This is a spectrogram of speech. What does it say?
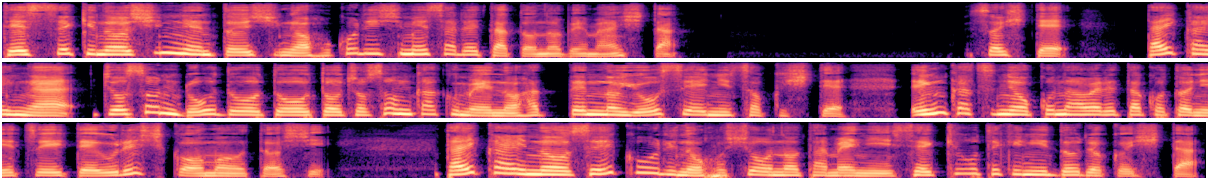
鉄石の信念と意志が誇り示されたと述べました。そして、大会が、朝鮮労働党と朝鮮革命の発展の要請に即して、円滑に行われたことについて嬉しく思うとし、大会の成功率の保障のために積極的に努力した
